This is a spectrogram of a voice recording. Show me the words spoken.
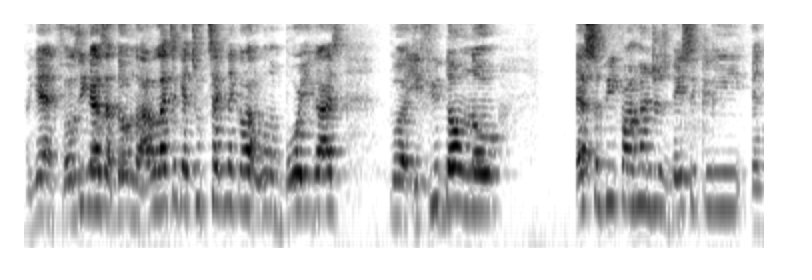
Again, for those of you guys that don't know, I don't like to get too technical. I don't want to bore you guys, but if you don't know, S and P five hundred is basically an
